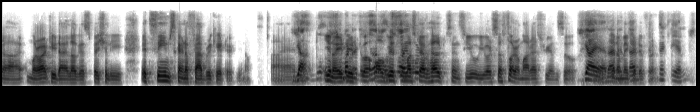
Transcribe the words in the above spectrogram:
uh, Marathi dialogue, especially, it seems kind of fabricated, you know. And, yeah, you know, so, it, it obviously must would, have helped since you yourself are a Maharashtrian, so yeah, yeah, that, gonna make that a difference. Definitely helps.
